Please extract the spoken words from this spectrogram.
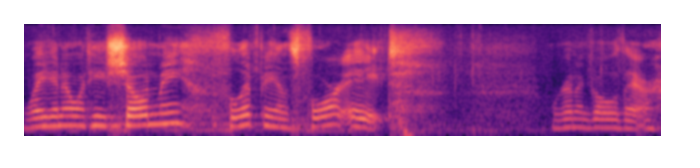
Well, you know what he showed me? Philippians 4 8. We're going to go there.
